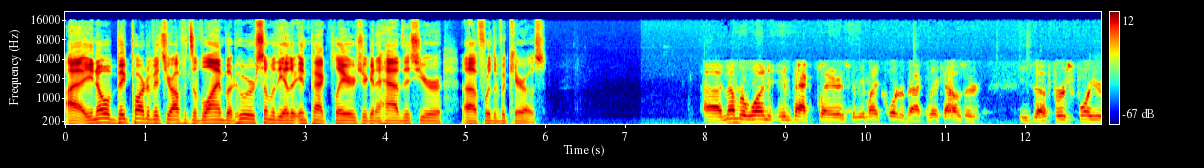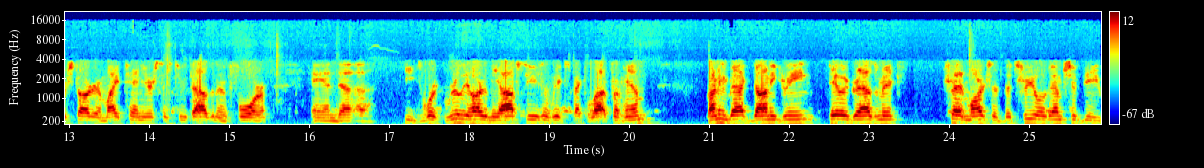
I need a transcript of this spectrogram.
Uh, you know, a big part of it's your offensive line, but who are some of the other impact players you're going to have this year uh, for the Vaqueros? Uh, number one impact player is going to be my quarterback, Rick Hauser. He's a first four-year starter in my tenure since 2004, and uh, he's worked really hard in the off season. We expect a lot from him. Running back Donnie Green, Taylor Grasmick, Trent March. The trio of them should be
